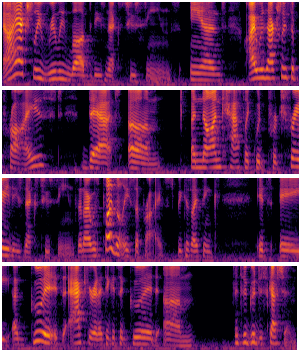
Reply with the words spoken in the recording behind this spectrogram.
I actually really loved these next two scenes, and I was actually surprised that um, a non Catholic would portray these next two scenes. And I was pleasantly surprised because I think it's a, a good, it's accurate. I think it's a good, um, it's a good discussion.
